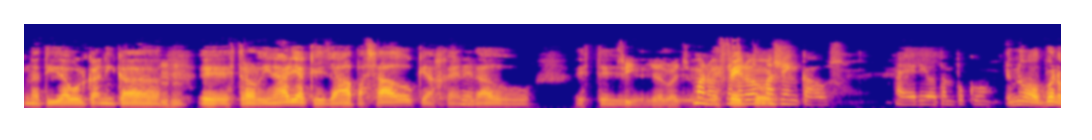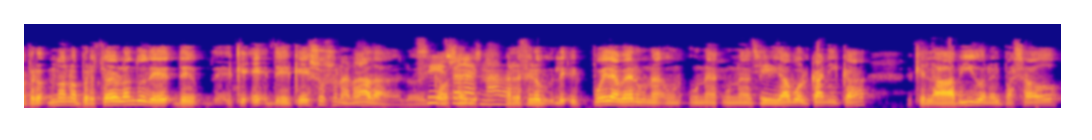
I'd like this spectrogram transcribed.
una actividad volcánica eh, extraordinaria que ya ha pasado, que ha generado este Sí, ya lo ha hecho. Bueno, generó más bien caos. Aéreo tampoco. No, bueno, pero no, no, pero estoy hablando de, de- de que, eh, de que eso es una nada. Lo del Sí, caos eso no es nada, Me refiero, puede haber una, un- una, una Sí. actividad volcánica que la ha habido en el pasado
